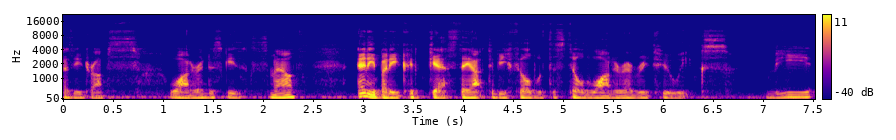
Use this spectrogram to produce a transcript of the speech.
as he drops water into Skeezix's mouth, anybody could guess they ought to be filled with distilled water every two weeks. The.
